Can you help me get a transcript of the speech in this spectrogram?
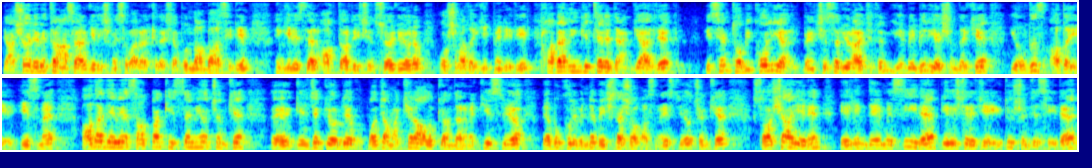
Ya şöyle bir transfer gelişmesi var arkadaşlar. Bundan bahsedeyim. İngilizler aktardığı için söylüyorum. Hoşuma da gitmedi değil. Haber İngiltere'den geldi. İsim Toby Collier, Manchester United'ın 21 yaşındaki yıldız adayı ismi. Ada devi satmak istemiyor çünkü e, gelecek gördüğü futbolcu ama kiralık göndermek istiyor ve bu kulübün de Beşiktaş olmasını istiyor. Çünkü Solskjaer'in elin değmesiyle geliştireceği düşüncesiyle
